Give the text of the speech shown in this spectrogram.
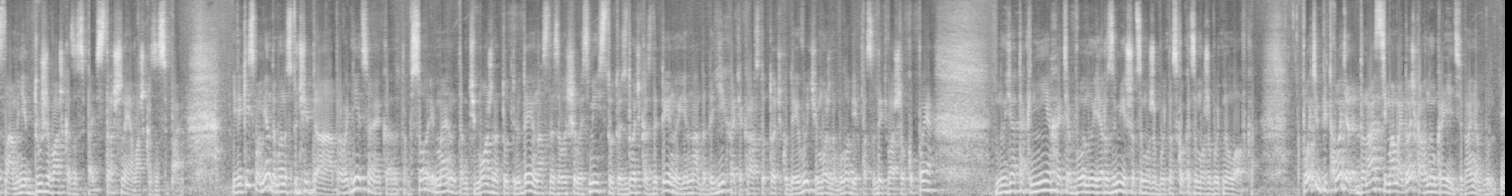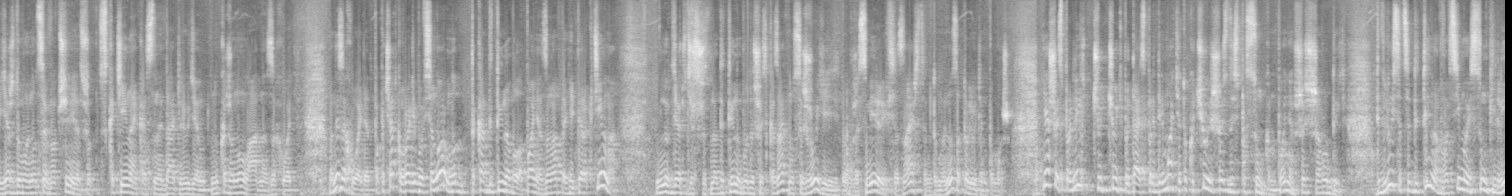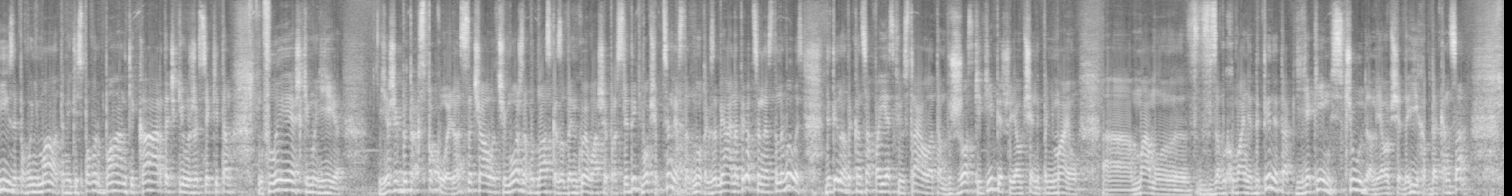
сна. Мені дуже важко засипати, страшне важко засипаю. І в якийсь момент до мене стучить проводниця, яка там сорі, мен, там чи можна тут людей, у нас не залишилось місць, тут ось дочка з дитиною, їм треба доїхати якраз ту точку, де і ви, чи можна було б їх посадити в ваше купе. Ну я так нехотя, бо ну я розумію, що це може бути, наскільки це може бути неловко. Потім підходять до нас ці мама і дочка, вони українці. Поняв? Я ж думаю, ну це взагалі що скотіна якась не дати людям. Ну кажу, ну ладно, заходьте. Вони заходять. По початку вроді би все норм, ну така дитина була, поняв, занадто гіперактивна. Ну я ж на дитину буду щось казати, ну сижу і ну, вже смірився, знаєш, там думаю, ну зато людям поможу. Я щось приліг, чуть-чуть питаюсь придрімати, я тільки чую щось десь по сумкам, поняв, щось шарудить. Дивлюся, це дитина во всі мої сумки лізе, повинімала там якісь павербанки, карточки, вже всякі там флешки мої. Я ж якби так спокійно. Спочатку, чи можна, будь ласка, за донькою вашою прослідити. В общем, це не ну, так забігає наперед, це не остановилось. Дитина до кінця поїздки устраивала там жорсткий кіпіш. Я взагалі не розумію а, маму за виховання дитини. Так, якимсь чудом я взагалі доїхав до кінця.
